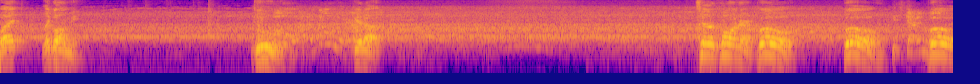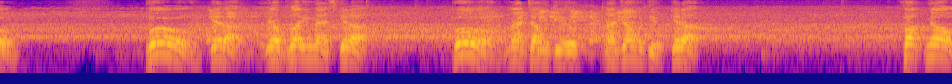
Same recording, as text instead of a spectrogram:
What? Let go of me. Dude. Get up. To the corner. Boom. Boom. He's got him. Boom. Boom. Get up. You're a bloody mess. Get up. Boom. I'm not done with you. I'm not done with you. Get up. Fuck no.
